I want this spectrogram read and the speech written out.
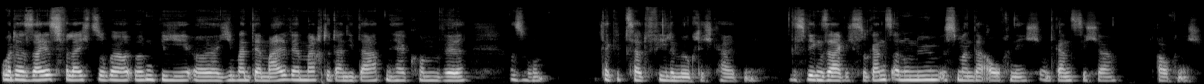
oder sei es vielleicht sogar irgendwie äh, jemand, der Malware macht oder an die Daten herkommen will. Also da gibt's halt viele Möglichkeiten. Deswegen sage ich, so ganz anonym ist man da auch nicht und ganz sicher auch nicht.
